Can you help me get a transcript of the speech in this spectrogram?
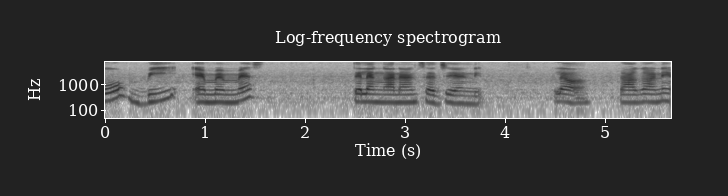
ఓ తెలంగాణ అని సెర్చ్ చేయండి. ఇలా రాగానే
